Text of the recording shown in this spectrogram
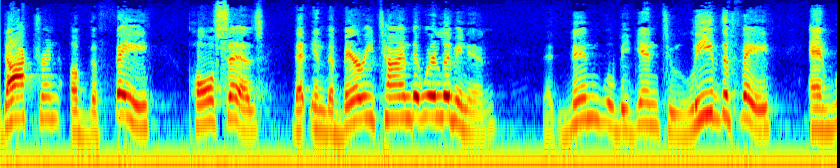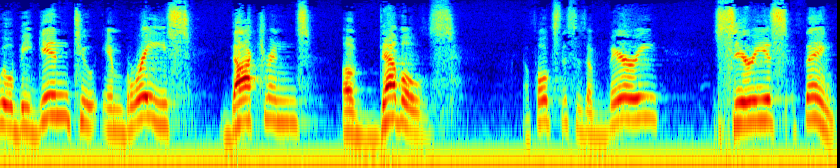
doctrine of the faith, Paul says that in the very time that we're living in, that men will begin to leave the faith and will begin to embrace doctrines of devils now, folks, this is a very serious thing.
